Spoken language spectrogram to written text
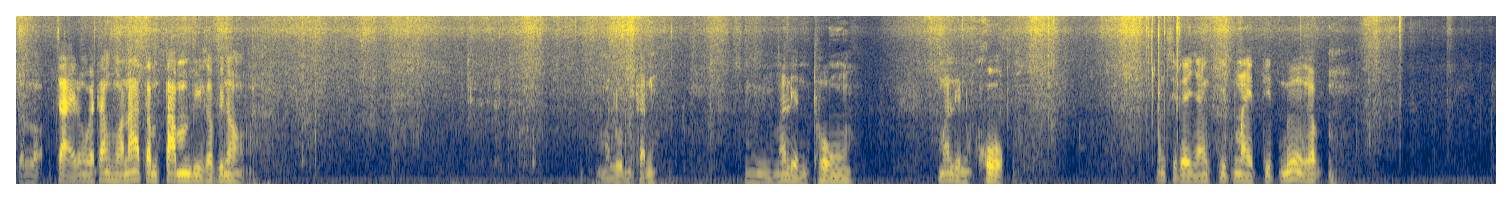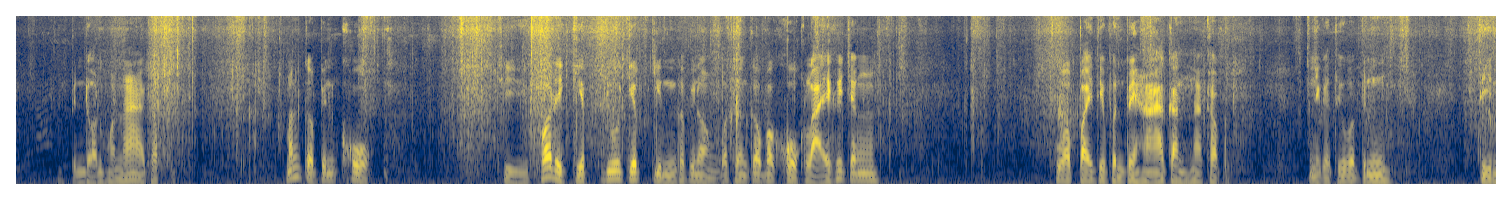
จะเลาะจ่ายลงไปทั้งหัวหน้าตำๆบีครับพี่น้อง มาลุ้นกันนี่มาเหรียญธงมาเหรียญโคก มันสิได้ยังติดใหม่ติดมือครับ ดอนหัวหน้าครับ มันก็เป็นโคก ที่พ่อได้เก็บยู่เก็บกินครับพี่น้องก็ถึงก็ว่าโคกหลายคือจังทั่วไปที่เพิ่นไปหากันนะครับนี่ก็ถือว่าเป็นตีน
